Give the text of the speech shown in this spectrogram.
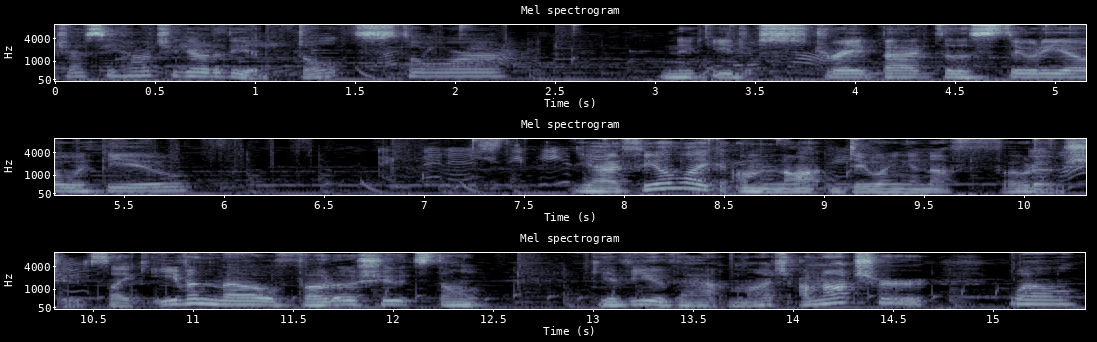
Jessie, how about you go to the adult store? Nikki, just straight back to the studio with you. Yeah, I feel like I'm not doing enough photo shoots. Like, even though photo shoots don't give you that much, I'm not sure, well,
